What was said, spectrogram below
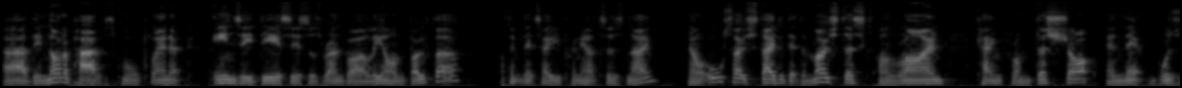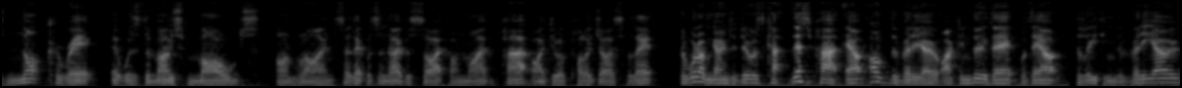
Uh, they're not a part of Small Planet. NZDSS is run by Leon Botha. I think that's how you pronounce his name. Now I also stated that the most discs online came from Disc Shop and that was not correct. It was the most molds online. So that was an oversight on my part. I do apologize for that. So what I'm going to do is cut this part out of the video. I can do that without deleting the video.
